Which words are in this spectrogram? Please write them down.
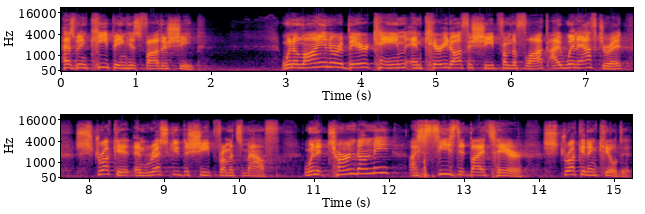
has been keeping his father's sheep. When a lion or a bear came and carried off a sheep from the flock, I went after it, struck it, and rescued the sheep from its mouth. When it turned on me, I seized it by its hair, struck it, and killed it.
